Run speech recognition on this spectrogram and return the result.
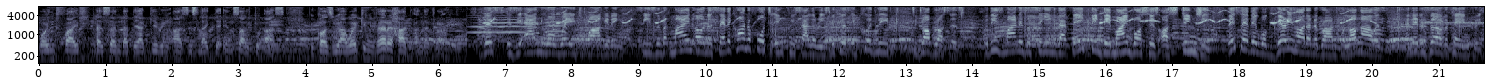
5.5% that they are giving us is like the insult to us because we are working very hard underground. This is the annual wage bargaining season, but mine owners say they can't afford to increase salaries because it could lead to job losses. But these miners are singing that they think their mine bosses are stingy. They say they work very hard underground for long hours and they deserve a pay increase.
